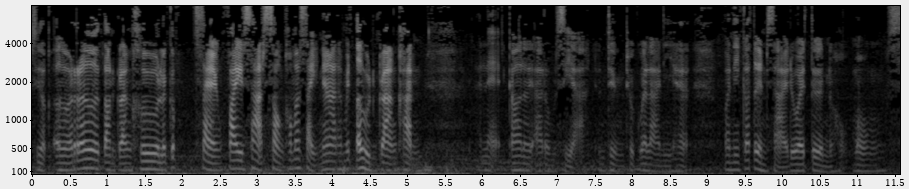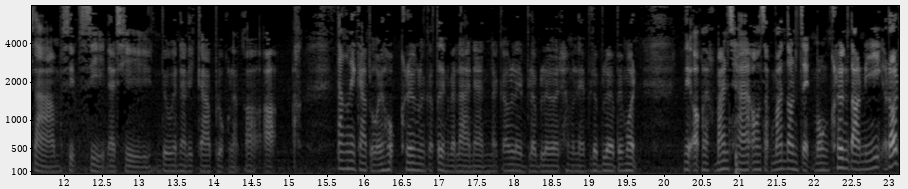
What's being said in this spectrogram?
เสือกเออร์เรอร์ตอนกลางคืน แล้วก็แสงไฟสาดส่องเข้ามาใส่หน้าทำให้ตื่นกลางคันนั่นแหละก็เลยอารมณ์เสียจนถึงทุกเวลานี้ฮะ วันนี้ก็ตื่นสายด้วยตื่น6โมง34นาทีดูนาฬิกาปลุกแล้วก็อะ ตั้งนาฬิกาปลุกไว้6เครื่องแล้วก็ตื่นเวลานั้น แล้วก็เลยเบลอๆทำอะไรเบลอๆไปหมดเลยออกจากบ้านช้าออกจากบ้านตอน7โมงครึ่งตอนนี้รถ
